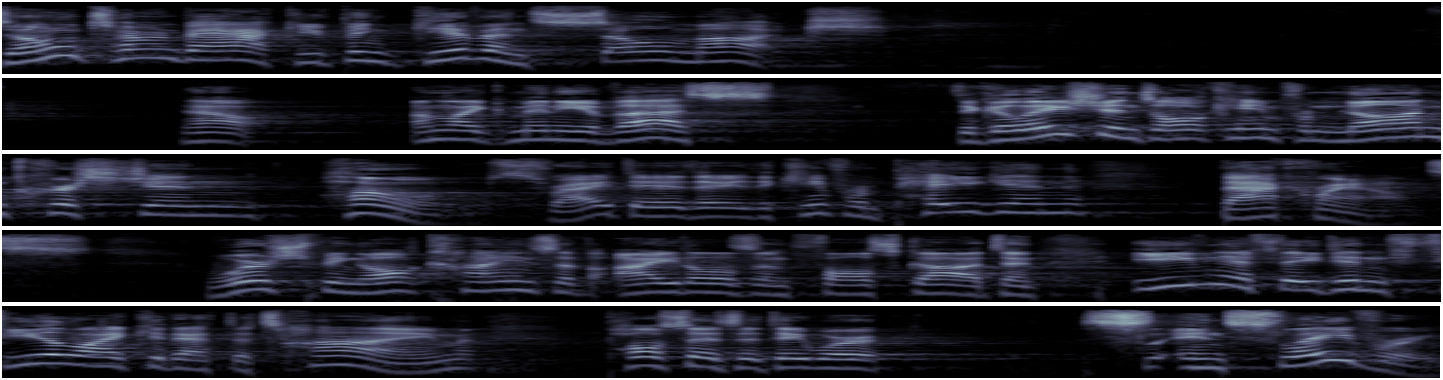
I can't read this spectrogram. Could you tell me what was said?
Don't turn back. You've been given so much. Now, unlike many of us, the Galatians all came from non Christian homes, right? They, they, they came from pagan backgrounds, worshiping all kinds of idols and false gods. And even if they didn't feel like it at the time, Paul says that they were in slavery,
